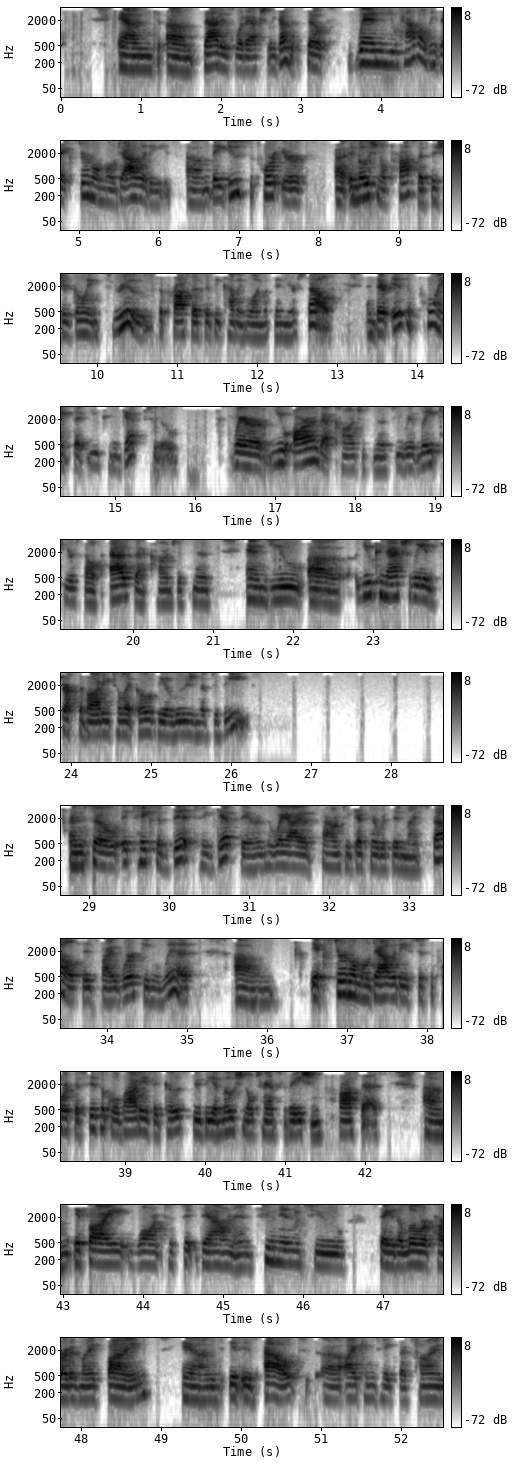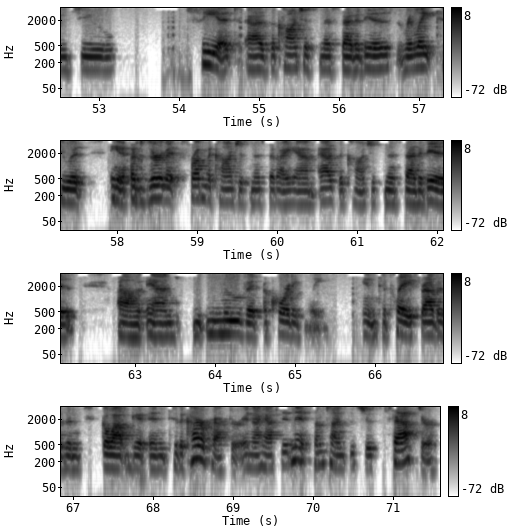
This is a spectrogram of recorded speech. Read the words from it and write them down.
And um, that is what actually does it. So when you have all these external modalities, um, they do support your uh, emotional process as you're going through the process of becoming one within yourself. And there is a point that you can get to where you are that consciousness, you relate to yourself as that consciousness, and you uh, you can actually instruct the body to let go of the illusion of disease. And so it takes a bit to get there. And the way I have found to get there within myself is by working with um, external modalities to support the physical body as it goes through the emotional transformation process. Um, if I want to sit down and tune into, say, the lower part of my spine and it is out, uh, I can take that time to see it as the consciousness that it is, relate to it, you know, observe it from the consciousness that I am as the consciousness that it is, uh, and move it accordingly into place rather than go out and get into the chiropractor. And I have to admit, sometimes it's just faster.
